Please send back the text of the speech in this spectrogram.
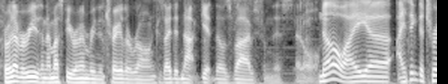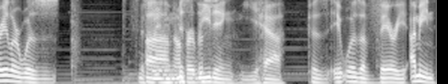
for whatever reason, I must be remembering the trailer wrong because I did not get those vibes from this at all. no, I uh, I think the trailer was misleading uh, on purpose. misleading. Yeah, because it was a very. I mean,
